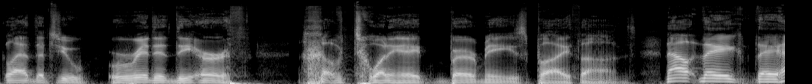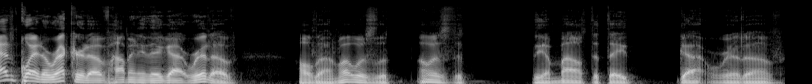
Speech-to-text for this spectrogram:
glad that you ridded the earth of 28 Burmese pythons. Now they they had quite a record of how many they got rid of. Hold on, what was the what was the the amount that they got rid of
